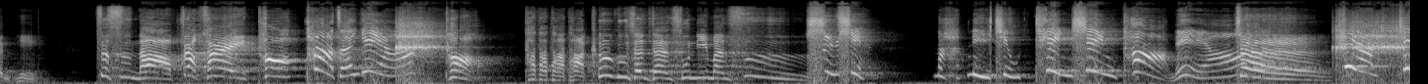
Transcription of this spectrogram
会不念？这是哪法害他他怎样？他他他他他口口声声说你们是虚线，那你就听信他了。这看见。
